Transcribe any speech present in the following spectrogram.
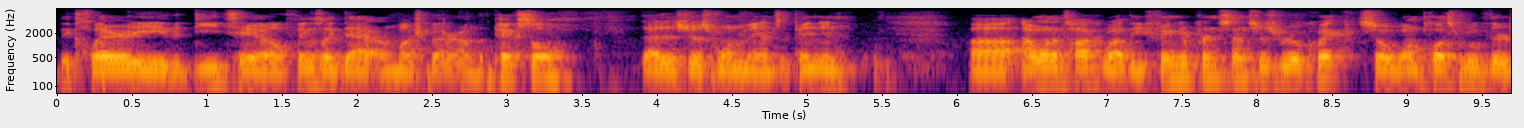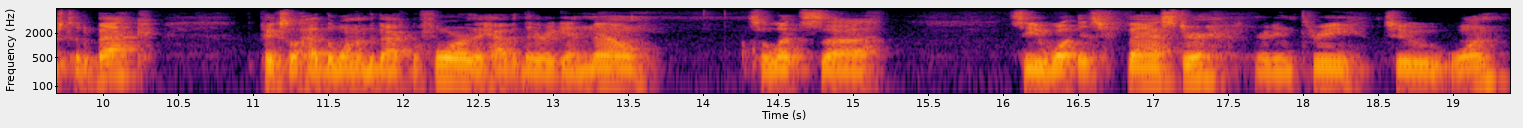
the clarity, the detail, things like that are much better on the Pixel. That is just one man's opinion. Uh, I want to talk about the fingerprint sensors real quick. So OnePlus moved theirs to the back. Pixel had the one on the back before. They have it there again now. So let's uh, see what is faster. Ready in three, two, one.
